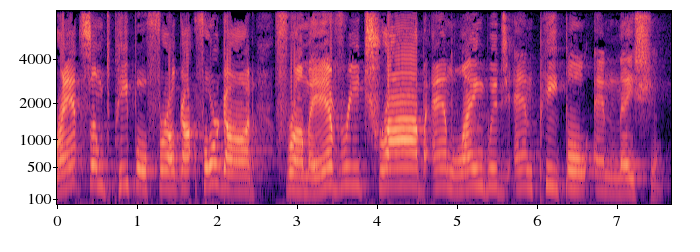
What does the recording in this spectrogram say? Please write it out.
ransomed people for God from every tribe and language and people and nation.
